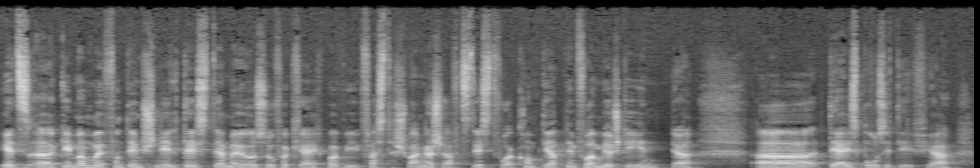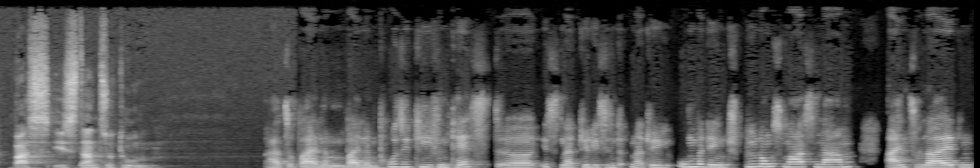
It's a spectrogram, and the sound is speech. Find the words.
Jetzt äh, gehen wir mal von dem Schnelltest, der mir ja so vergleichbar wie fast der Schwangerschaftstest vorkommt. Ihr habt den vor mir stehen, ja. Äh, der ist positiv, ja. Was ist dann zu tun? Also bei einem, bei einem positiven Test äh, ist natürlich, sind natürlich unbedingt Spülungsmaßnahmen einzuleiten.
